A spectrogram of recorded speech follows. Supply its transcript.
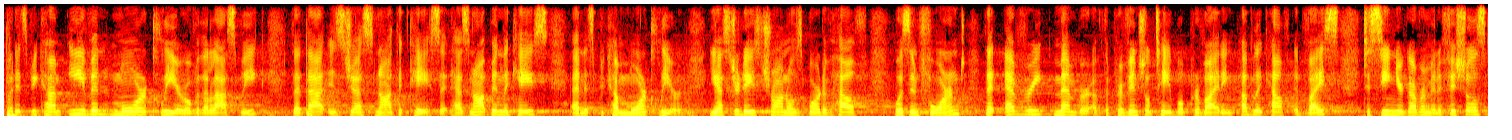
But it's become even more clear over the last week that that is just not the case. It has not been the case, and it's become more clear. Yesterday's Toronto's Board of Health was informed that every member of the provincial table providing public health advice to senior government officials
